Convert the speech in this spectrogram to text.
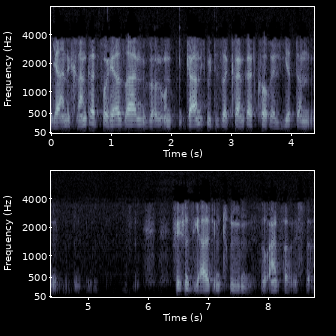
der eine Krankheit vorhersagen soll und gar nicht mit dieser Krankheit korreliert, dann fischen Sie halt im Trüben. So einfach ist das.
